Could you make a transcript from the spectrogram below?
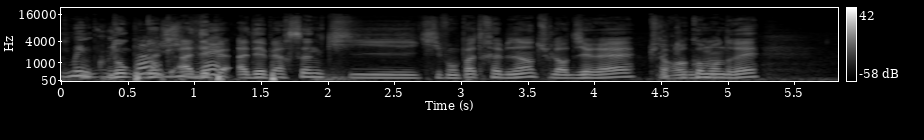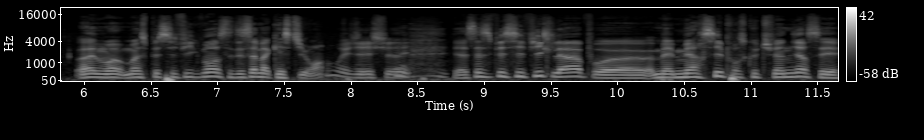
moi, donc, pas, donc j'y à, des, à des personnes qui, qui vont pas très bien, tu leur dirais, tu leur recommanderais. Ouais, moi, moi spécifiquement, c'était ça ma question. hein. Oui, je suis assez spécifique là. Pour, euh, mais merci pour ce que tu viens de dire. J'ai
